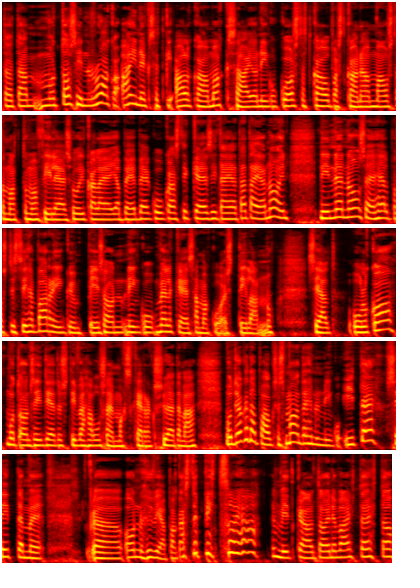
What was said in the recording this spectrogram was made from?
tota, mutta tosin ruoka-aineksetkin alkaa maksaa jo, niin kuin kun ostat kaupasta kanaan maustamattoman fileen suikaleen ja BBQ-kastikkeen sitä ja tätä ja noin, niin ne nousee helposti siihen pariin kymppiin. Se on niin kuin melkein sama kuin olisi tilannut sieltä ulkoa, mutta on siinä tietysti vähän useammaksi kerraksi syötävää. Mutta joka tapauksessa mä oon tehnyt niinku itse. Sitten me ö, on hyviä pakastepizzoja, mitkä on toinen vaihtoehto. Ö,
